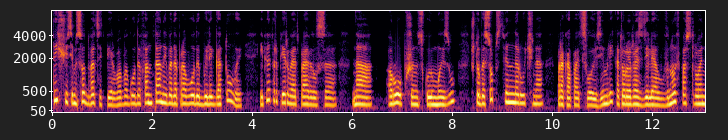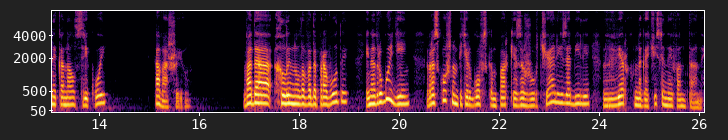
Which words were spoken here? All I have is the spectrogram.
1721 года фонтаны и водопроводы были готовы, и Петр I отправился на Ропшинскую мызу, чтобы собственноручно прокопать слой земли, который разделял вновь построенный канал с рекой Кавашию. Вода хлынула в водопроводы и на другой день в роскошном Петерговском парке зажурчали и забили вверх многочисленные фонтаны.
